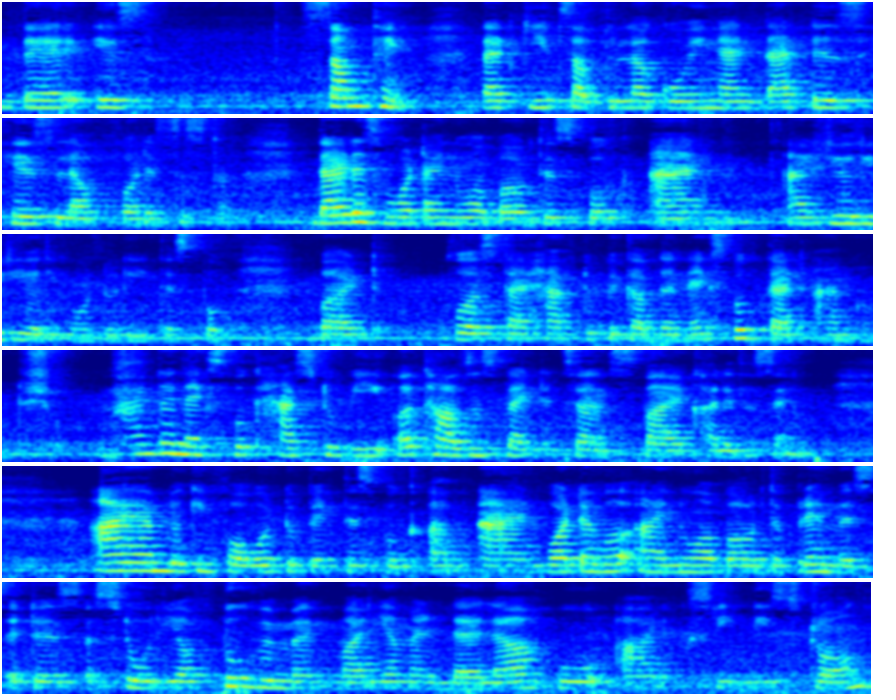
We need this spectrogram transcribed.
there is something that keeps Abdullah going, and that is his love for his sister. That is what I know about this book, and I really, really want to read this book. But first I have to pick up the next book that I'm going to show. And the next book has to be A Thousand Splendid Suns by Khaled Hosseini. I am looking forward to pick this book up and whatever I know about the premise, it is a story of two women, Mariam and Laila, who are extremely strong.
